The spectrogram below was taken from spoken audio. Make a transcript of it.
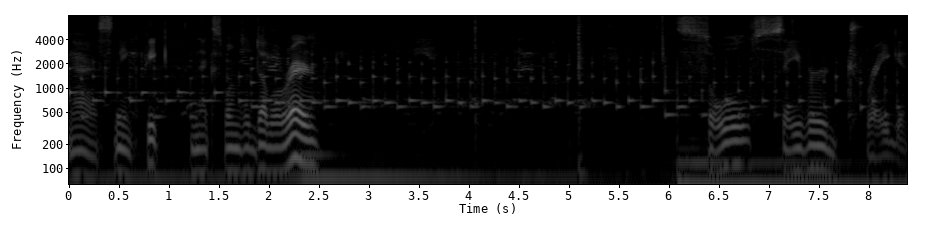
Yeah, sneak peek. Next one's a double rare. Soul Saver Dragon.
